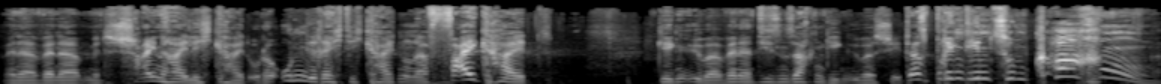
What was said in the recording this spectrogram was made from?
wenn er, wenn er mit Scheinheiligkeit oder Ungerechtigkeiten oder Feigheit gegenüber, wenn er diesen Sachen gegenübersteht, das bringt ihn zum Kochen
